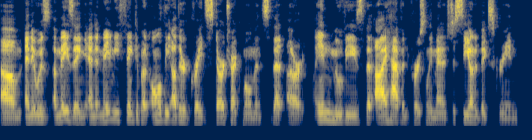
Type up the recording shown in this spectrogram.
Um, and it was amazing, and it made me think about all the other great Star Trek moments that are in movies that I haven't personally managed to see on a big screen.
